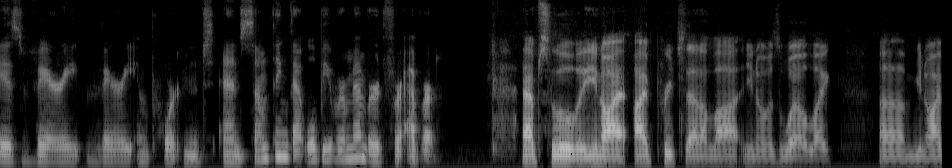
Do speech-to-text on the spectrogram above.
is very very important and something that will be remembered forever. Absolutely, you know I I preach that a lot, you know as well. Like, um, you know I,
